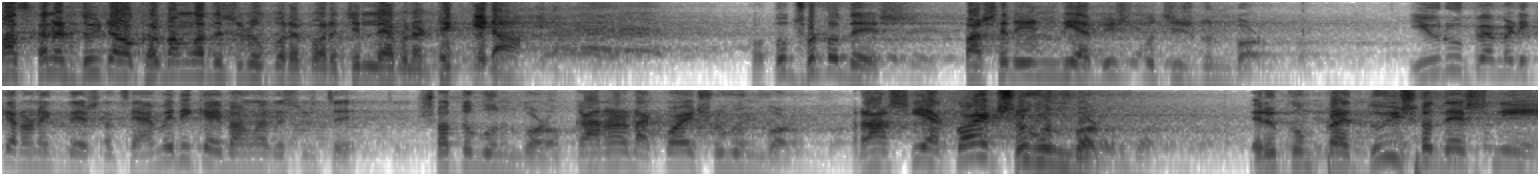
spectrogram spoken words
মাঝখানের দুইটা অক্ষর বাংলাদেশের উপরে পড়ে, চিল্লায় বলেন, ঠিক কত ছোট দেশ, পাশের ইন্ডিয়া বিশ পঁচিশ গুণ বড়। ইউরোপ, আমেরিকার অনেক দেশ আছে আমেরিকায় বাংলাদেশের চেয়ে শতগুণ বড়, কানাডা কয়েকশো গুণ বড়, রাশিয়া কয়েকশো গুণ বড়। এরকম প্রায় দুইশো দেশ নিয়ে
